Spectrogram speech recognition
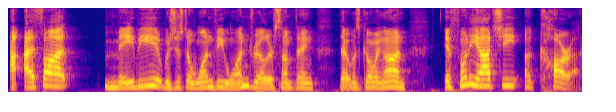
I, I thought maybe it was just a 1v1 drill or something that was going on. Ifeanyi Achara,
